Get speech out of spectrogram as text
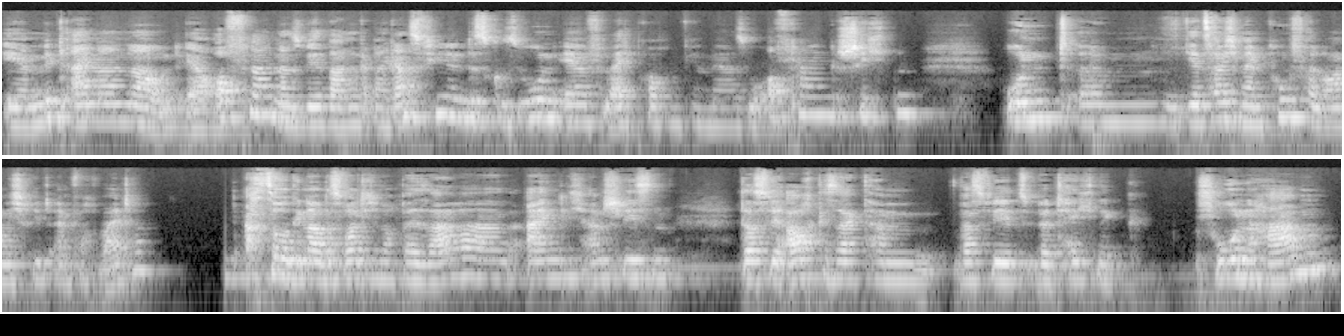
eher miteinander und eher offline. Also wir waren bei ganz vielen Diskussionen eher, vielleicht brauchen wir mehr so Offline-Geschichten. Und ähm, jetzt habe ich meinen Punkt verloren, ich rede einfach weiter. Ach so, genau, das wollte ich noch bei Sarah eigentlich anschließen dass wir auch gesagt haben, was wir jetzt über Technik schon haben,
